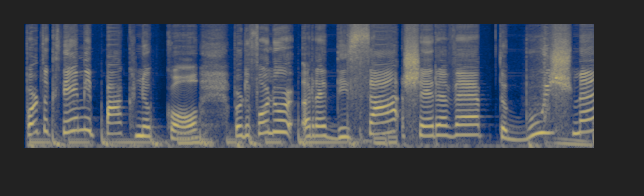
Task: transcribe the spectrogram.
Por të kthehemi pak në kohë për të folur rreth disa sherreve të bujshme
